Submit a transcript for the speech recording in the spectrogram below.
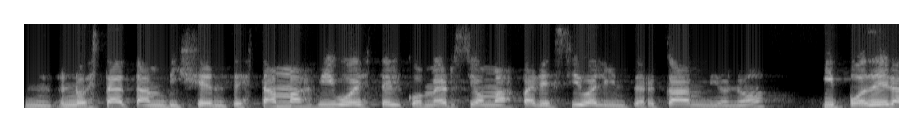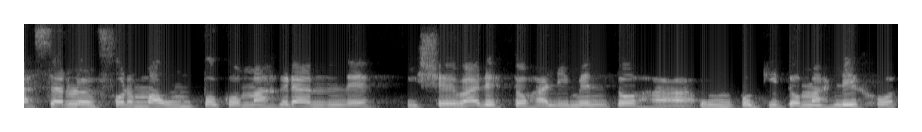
no está tan vigente, está más vivo este el comercio más parecido al intercambio, ¿no? Y poder hacerlo en forma un poco más grande y llevar estos alimentos a un poquito más lejos,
